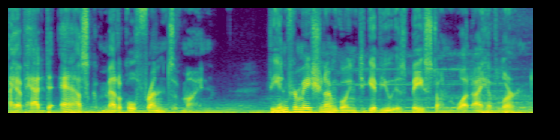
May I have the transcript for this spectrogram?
I have had to ask medical friends of mine. The information I'm going to give you is based on what I have learned.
